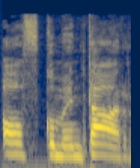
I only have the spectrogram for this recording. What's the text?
Off komentar.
